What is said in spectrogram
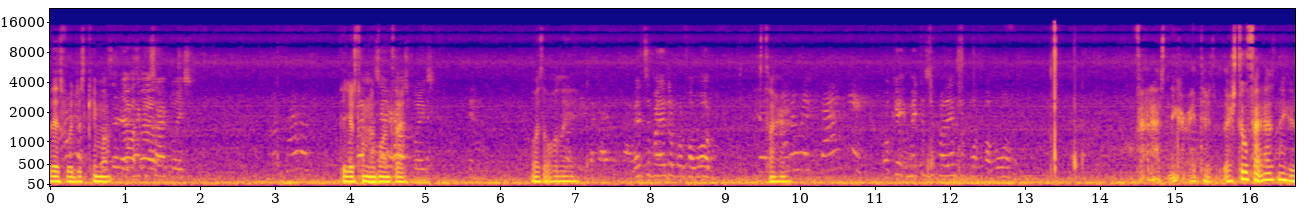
This one just came out. They just told me to go inside. What's the old lady? Métese para adentro, por favor. He's telling her. Ok, métese para adentro, por favor. Fat ass nigga right there. There's two fat ass niggas.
